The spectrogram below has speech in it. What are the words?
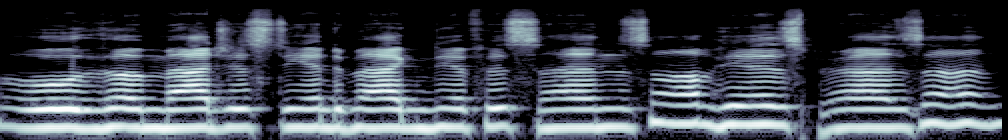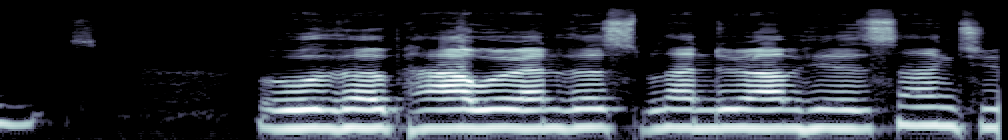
O the majesty and magnificence of his presence! O the power and the splendor of his sanctuary!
